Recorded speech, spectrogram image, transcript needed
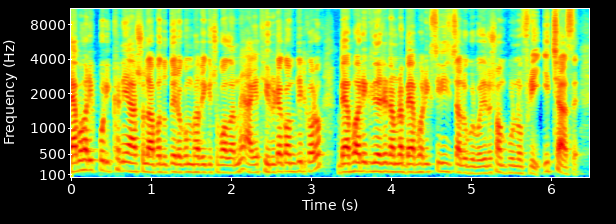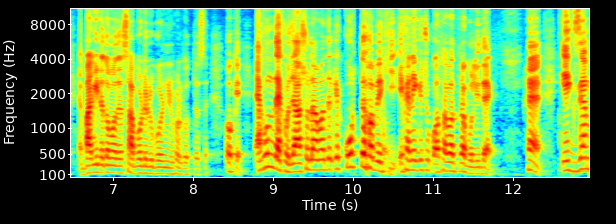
ব্যবহারিক পরীক্ষা নিয়ে আসলে আপাতত এরকমভাবে কিছু বলার নেই। আগে থিওরিটা কমপ্লিট করো। ব্যবহারিক রিলেটেড আমরা ব্যবহারিক সিরিজ চালু করব, যেটা সম্পূর্ণ ফ্রি ইচ্ছা আছে। বাকিটা তোমাদের সাপোর্টের উপর নির্ভর করতেছে। ওকে এখন দেখো যে আসলে আমাদেরকে করতে হবে কি? এখানে কিছু কথাবার্তা বলি, দেখ। হ্যাঁ এক্সাম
